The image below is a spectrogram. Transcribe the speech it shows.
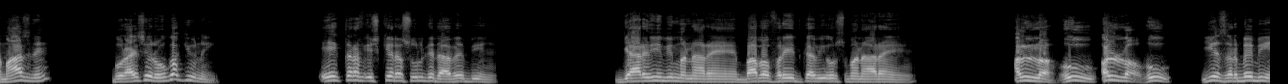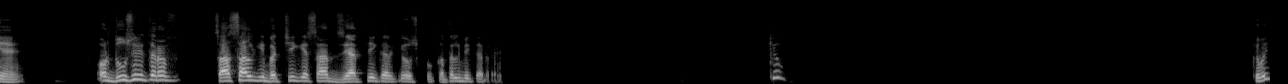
نماز نے برائی سے روکا کیوں نہیں ایک طرف عشق رسول کے دعوے بھی ہیں گیارہویں بھی منا رہے ہیں بابا فرید کا بھی عرس منا رہے ہیں اللہ ہو اللہ ہو یہ ضربے بھی ہیں اور دوسری طرف سات سال کی بچی کے ساتھ زیادتی کر کے اس کو قتل بھی کر رہے ہیں کیوں بھائی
